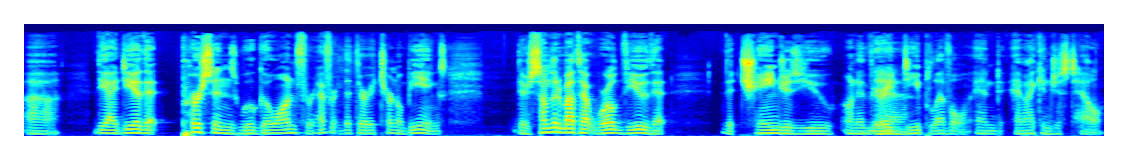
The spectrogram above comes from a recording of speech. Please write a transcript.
uh, the idea that persons will go on forever, that they're eternal beings. There's something about that worldview that that changes you on a very Yeah. deep level, and and I can just tell.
